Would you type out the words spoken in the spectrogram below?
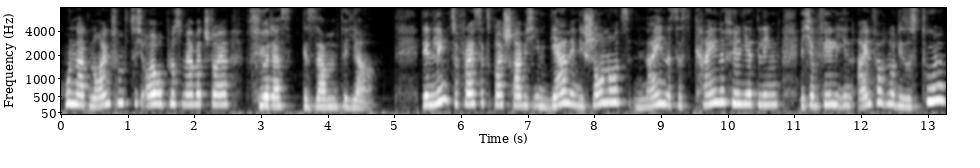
159 Euro plus Mehrwertsteuer für das gesamte Jahr. Den Link zu Phrase Express schreibe ich Ihnen gern in die Show Notes. Nein, es ist kein Affiliate-Link. Ich empfehle Ihnen einfach nur dieses Tool,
